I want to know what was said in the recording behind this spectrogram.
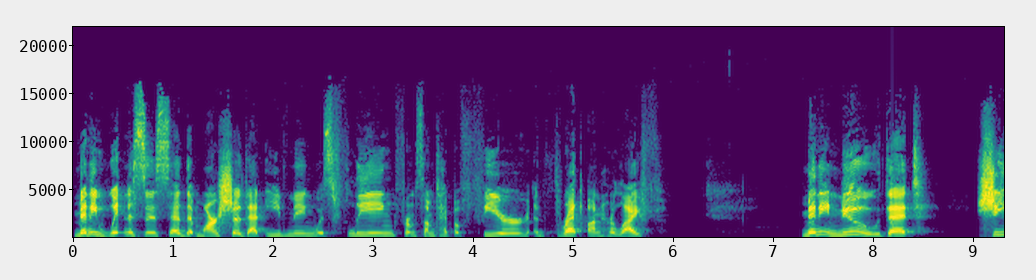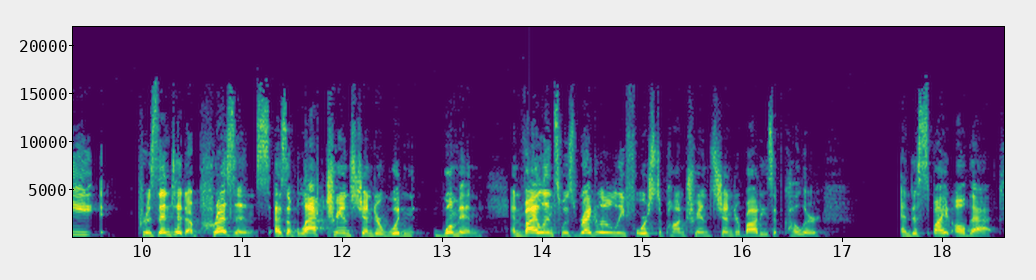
Many witnesses said that Marsha that evening was fleeing from some type of fear and threat on her life. Many knew that she presented a presence as a black transgender woman, and violence was regularly forced upon transgender bodies of color. And despite all that,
